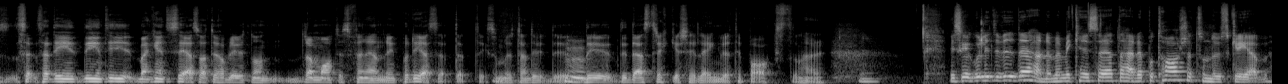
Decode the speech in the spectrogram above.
så, så det är, det är, inte, man kan inte säga så att det har blivit någon dramatisk förändring på det sättet. Liksom, utan det, det, mm. det, det, där sträcker sig längre tillbaks. Den här. Mm. Vi ska gå lite vidare här nu, men vi kan ju säga att det här reportaget som du skrev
